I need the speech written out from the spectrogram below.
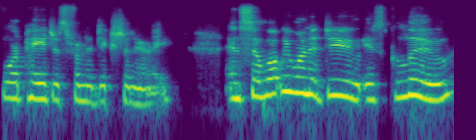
four pages from a dictionary. And so what we want to do is glue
